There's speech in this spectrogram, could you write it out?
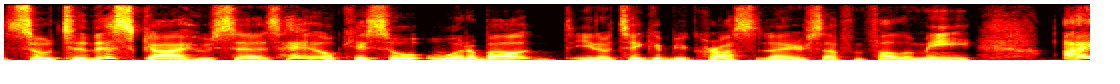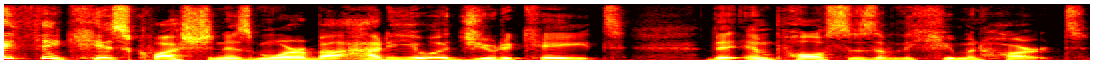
so to this guy who says, "Hey, okay, so what about you know take up your cross, deny yourself, and follow me?" I think his question is more about how do you adjudicate the impulses of the human heart.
